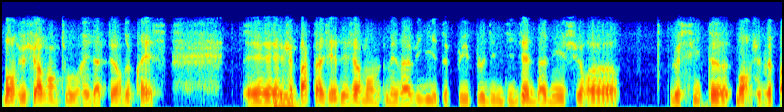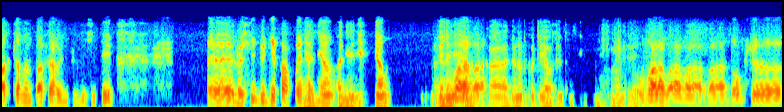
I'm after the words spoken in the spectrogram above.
bon, je suis avant tout rédacteur de presse. Et Je partageais déjà mon, mes avis depuis plus d'une dizaine d'années sur euh, le site. bon, je ne vais pas quand même pas faire une publicité. le site du Guépard.net. Voilà, voilà. de notre côté, il n'y a aucun Voilà, voilà, voilà, voilà. Donc, euh,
